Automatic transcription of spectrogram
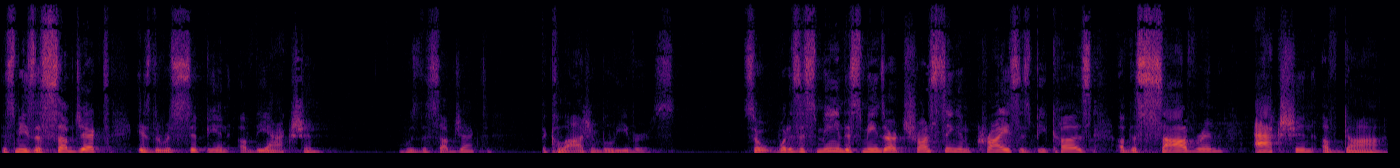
This means the subject is the recipient of the action. Who's the subject? The Colossian believers. So, what does this mean? This means our trusting in Christ is because of the sovereign action of God.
